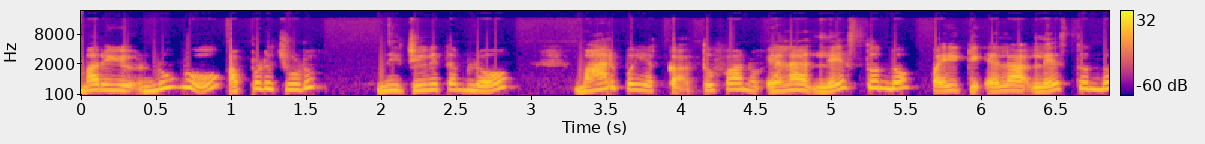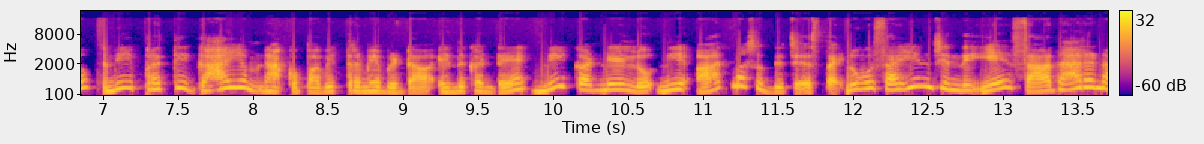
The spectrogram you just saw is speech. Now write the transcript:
మరియు నువ్వు అప్పుడు చూడు నీ జీవితంలో మార్పు యొక్క తుఫాను ఎలా లేస్తుందో పైకి ఎలా లేస్తుందో నీ ప్రతి గాయం నాకు పవిత్రమే బిడ్డ. ఎందుకంటే నీ కన్నీళ్ళు నీ ఆత్మశుద్ధి చేస్తాయి. నువ్వు సహించింది ఏ సాధారణ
